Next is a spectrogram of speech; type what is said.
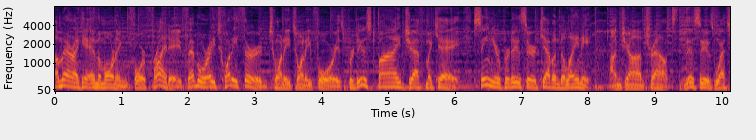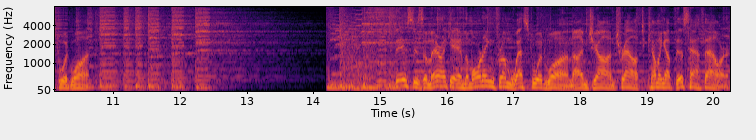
America in the Morning for Friday, February 23rd, 2024 is produced by Jeff McKay, senior producer Kevin Delaney. I'm John Trout. This is Westwood One. This is America in the Morning from Westwood One. I'm John Trout. Coming up this half hour.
